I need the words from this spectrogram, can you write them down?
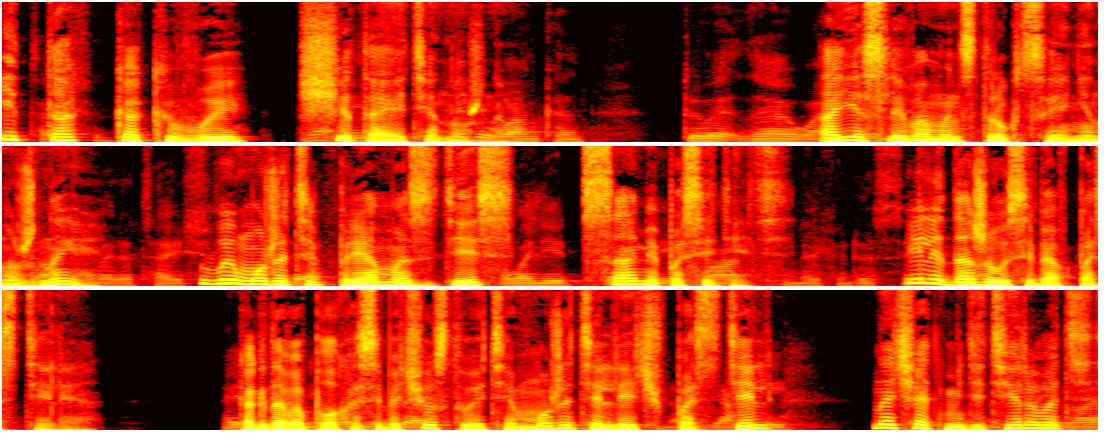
и так, как вы считаете нужным. А если вам инструкции не нужны, вы можете прямо здесь сами посидеть или даже у себя в постели. Когда вы плохо себя чувствуете, можете лечь в постель, начать медитировать,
